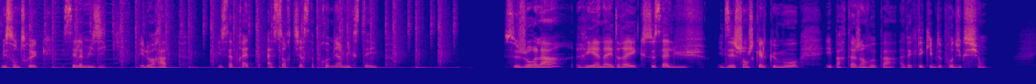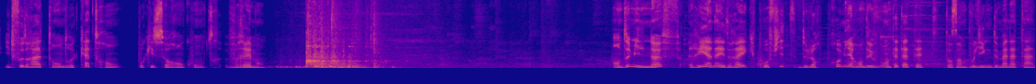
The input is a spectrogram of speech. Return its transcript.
Mais son truc, c'est la musique et le rap. Il s'apprête à sortir sa première mixtape. Ce jour-là, Rihanna et Drake se saluent. Ils échangent quelques mots et partagent un repas avec l'équipe de production. Il faudra attendre 4 ans pour qu'ils se rencontrent vraiment. En 2009, Rihanna et Drake profitent de leur premier rendez-vous en tête-à-tête dans un bowling de Manhattan.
